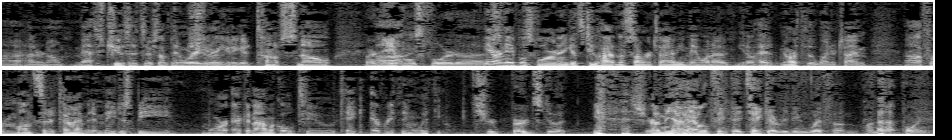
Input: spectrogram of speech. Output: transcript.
Uh, I don't know, Massachusetts or something where Sure. you're going to get a ton of snow. Or Um, Naples, Florida. Yeah, or Naples, Florida, and it gets too hot in the summertime. You may want to, you know, head north for the wintertime uh, for months at a time, and it may just be more economical to take everything with you. Sure, birds do it. Yeah, sure. I mean, I don't think they take everything with them on that point.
